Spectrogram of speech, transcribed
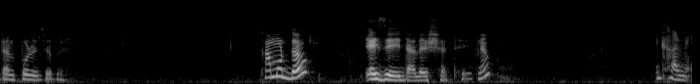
ডাল পড়ে যাবে। কামড় দাও। এই যে এই ডালের সাথে না? এখানে।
